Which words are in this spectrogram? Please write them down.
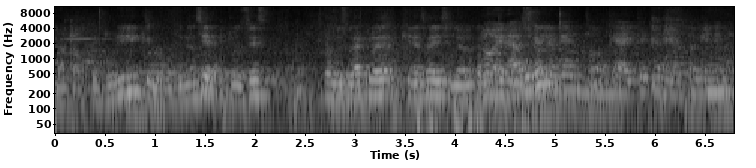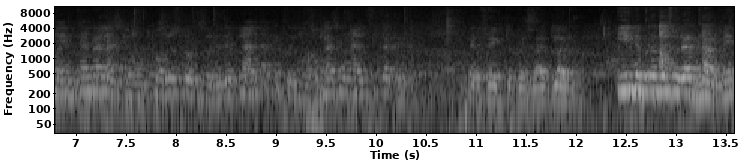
la, parte jurídica y luego financiera. Entonces, profesora Claudia, ¿quieres adicionar algo? No, era un elemento que hay que tener también en cuenta en relación con los profesores de planta que fuimos ocasionales y Perfecto, profesora Claudia. Y la profesora Carmen,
